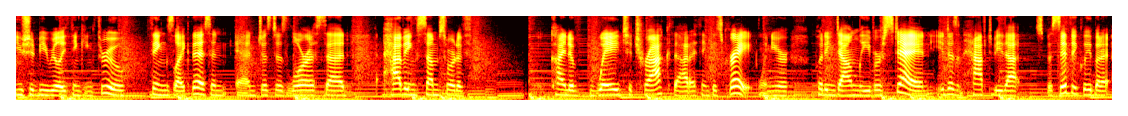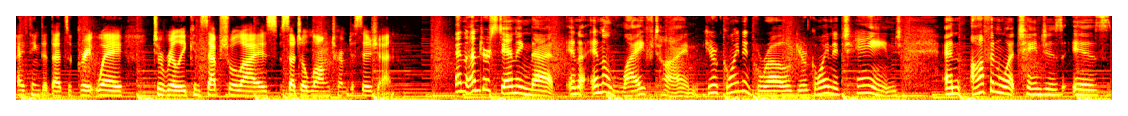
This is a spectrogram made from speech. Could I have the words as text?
you should be really thinking through things like this. And, and just as Laura said, having some sort of kind of way to track that, I think is great when you're putting down leave or stay. And it doesn't have to be that specifically, but I think that that's a great way to really conceptualize such a long term decision. and understanding that in a, in a lifetime you're going to grow you're going to change and often what changes is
